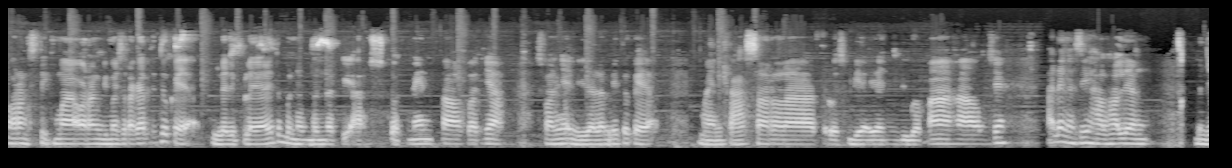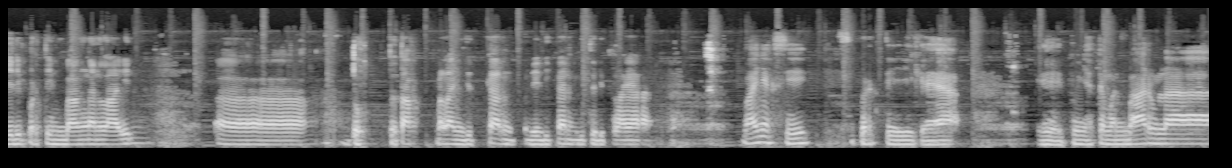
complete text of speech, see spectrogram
orang stigma orang di masyarakat itu kayak kuliah di pelayaran itu benar-benar kayak harus kuat mental, kuatnya. Soalnya di dalam itu kayak main kasar lah, terus biayanya juga mahal. Maksudnya ada nggak sih hal-hal yang menjadi pertimbangan lain eh, untuk tetap melanjutkan pendidikan gitu di pelayaran. Banyak sih seperti kayak eh, punya teman baru lah.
